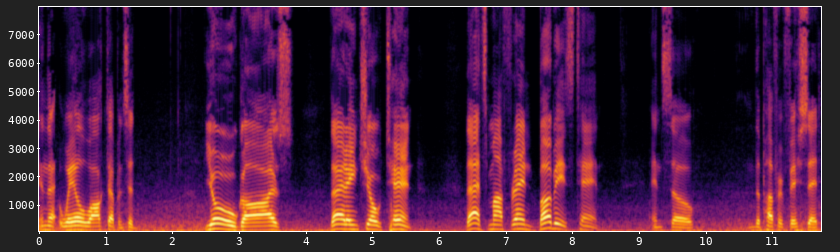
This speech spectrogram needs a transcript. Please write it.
And the whale walked up and said, "Yo, guys, that ain't your tent. That's my friend Bubby's tent." And so the puffer fish said,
